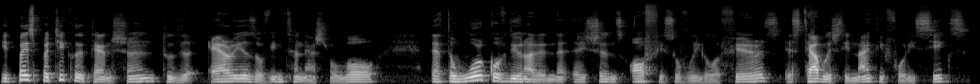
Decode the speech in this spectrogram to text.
It pays particular attention to the areas of international law that the work of the United Nations Office of Legal Affairs, established in 1946,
